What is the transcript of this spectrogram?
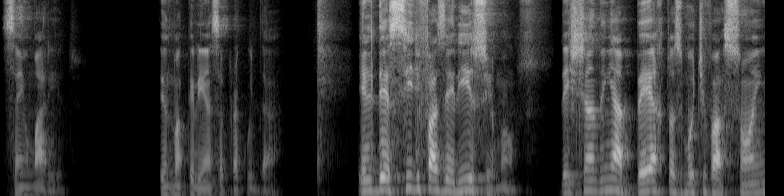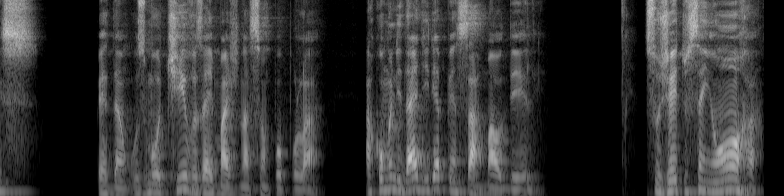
sem o marido, tendo uma criança para cuidar. Ele decide fazer isso, irmãos, deixando em aberto as motivações, perdão, os motivos à imaginação popular. A comunidade iria pensar mal dele. Sujeito sem honra,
